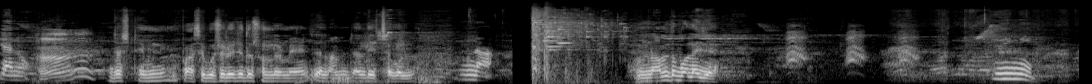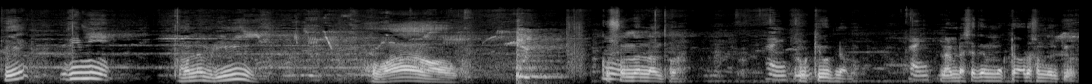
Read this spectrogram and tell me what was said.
কেন? জাস্ট এমনি পাশে বসে রয়েছে তো সুন্দর মেয়ে যে নাম জানতে ইচ্ছা করল। না। নাম তো বলাই যায়। রিমি। কি? রিমি। তোমার নাম রিমি? ওয়াও। খুব সুন্দর নাম তোমার। খুব কিউট নাম। নামটার সাথে মুখটা আরও সুন্দর কিউট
